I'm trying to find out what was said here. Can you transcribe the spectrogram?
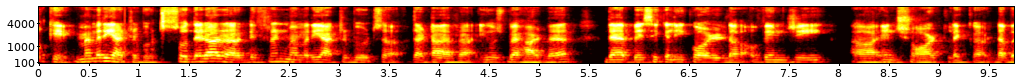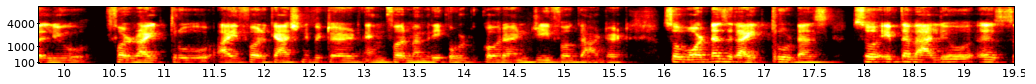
Okay, memory attributes. So there are uh, different memory attributes uh, that are uh, used by hardware. They're basically called uh, WIMG uh, in short, like uh, W for write through, I for cache inhibited, M for memory coherence, and G for guarded. So what does write through does? So if the value is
